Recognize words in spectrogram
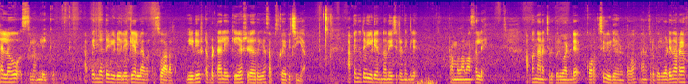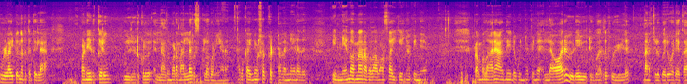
ഹലോ അസ്സാം വലൈക്കും അപ്പോൾ ഇന്നത്തെ വീഡിയോയിലേക്ക് എല്ലാവർക്കും സ്വാഗതം. വീഡിയോ ഇഷ്ടപ്പെട്ടാൽ ലൈക്ക് ചെയ്യുക ഷെയർ ചെയ്യുക സബ്സ്ക്രൈബ് ചെയ്യുക. അപ്പോൾ ഇന്നത്തെ വീഡിയോ എന്താണെന്ന് വെച്ചിട്ടുണ്ടെങ്കിൽ റമദാ മാസമല്ലേ അപ്പം നനച്ചെടുപ്പ് പരിപാടിന്റെ കുറച്ച് വീഡിയോ ആണ് കേട്ടോ നനച്ചെടുപ്പ് പരിപാടി എന്ന് പറഞ്ഞാൽ ഫുള്ളായിട്ടൊന്നും എടുത്തിട്ടില്ല. പണിയെടുക്കലും വീഡിയോ എടുക്കലും എല്ലാതും കൂടെ നല്ല റിസ്ക്കുള്ള പണിയാണ്. അപ്പോൾ കഴിഞ്ഞ വർഷമൊക്കെ ഇട്ട തന്നെയാണിത് പിന്നെയെന്ന് പറഞ്ഞാൽ റമദാ മാസം ആയി കഴിഞ്ഞാൽ പിന്നെ റമദാനാകുന്നതിന്റെ മുന്നേ പിന്നെ എല്ലാവരും വീഡിയോ യൂട്യൂബുകാർക്ക് ഫുള്ള് നനച്ചിട്ട് പരിപാടിയൊക്കെ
